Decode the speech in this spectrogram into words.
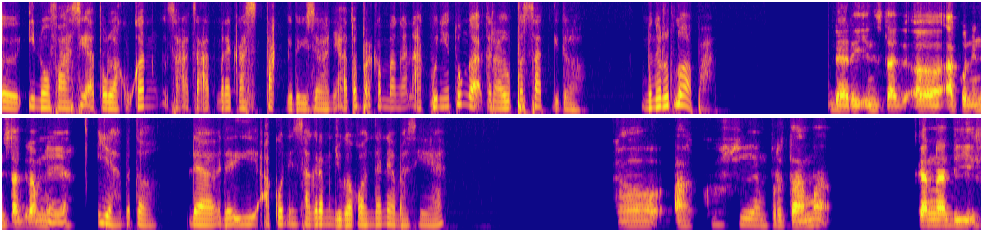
uh, inovasi atau lakukan saat-saat mereka stuck gitu istilahnya atau perkembangan akunnya itu nggak terlalu pesat gitu loh. Menurut lo apa? Dari Insta uh, akun Instagramnya ya? Iya betul. Da dari akun Instagram juga kontennya pasti ya. Kalau aku sih yang pertama karena di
